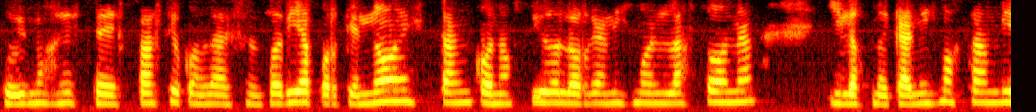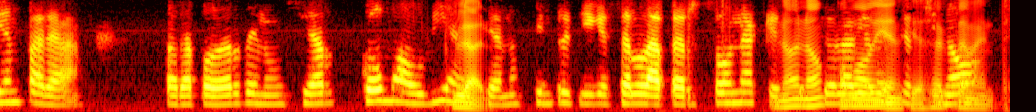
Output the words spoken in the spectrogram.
tuvimos este espacio con la Defensoría porque no es tan conocido el organismo en la zona y los mecanismos también para para poder denunciar como audiencia, no siempre tiene que ser la persona que no, no, como audiencia, exactamente.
